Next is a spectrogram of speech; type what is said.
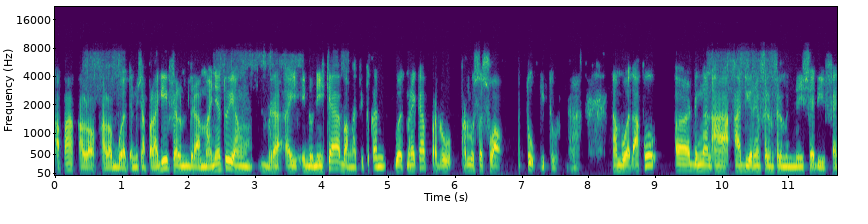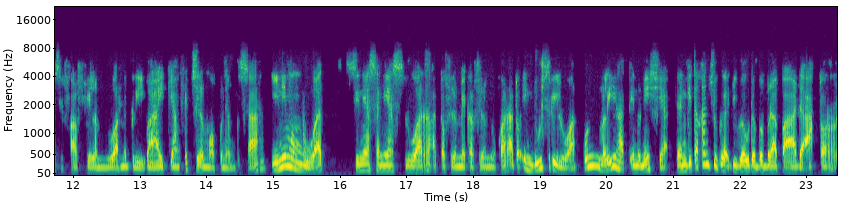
apa kalau kalau buat Indonesia apalagi film dramanya tuh yang eh, Indonesia banget itu kan buat mereka perlu perlu sesuatu gitu. Nah, nah buat aku uh, dengan hadirnya film-film Indonesia di festival film luar negeri baik yang kecil maupun yang besar, ini membuat sinias-sinias luar atau filmmaker film luar atau industri luar pun melihat Indonesia dan kita kan juga juga udah beberapa ada aktor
